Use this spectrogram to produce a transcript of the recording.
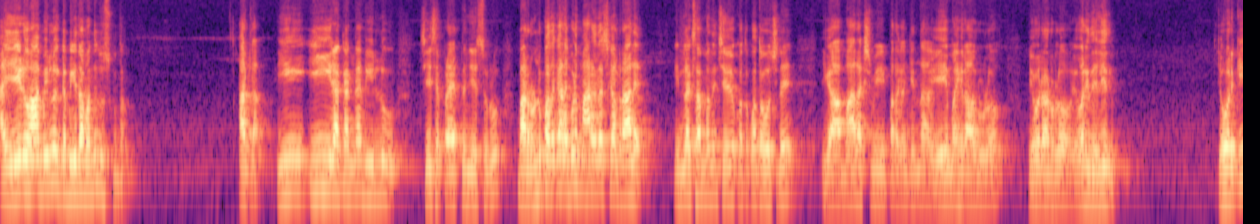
ఆ ఏడు హామీల్లో ఇంకా మిగతా మంది చూసుకుందాం. అట్లా. ఈ ఈ రకంగా వీళ్ళు చేసే ప్రయత్నం చేస్తారు మా రెండు పథకాలకు కూడా మార్గదర్శకాలు రాలే. ఇండ్లకు సంబంధించి ఏదో కొత్త కొత్త వచ్చినాయి. ఇక మహాలక్ష్మి పథకం కింద ఏ మహిళ అర్హులో ఎవరు అర్హులో ఎవరికి తెలియదు ఎవరికి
